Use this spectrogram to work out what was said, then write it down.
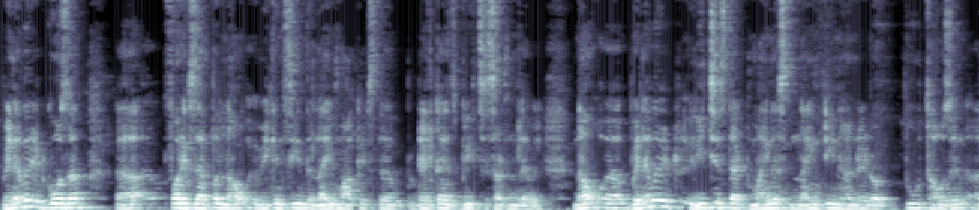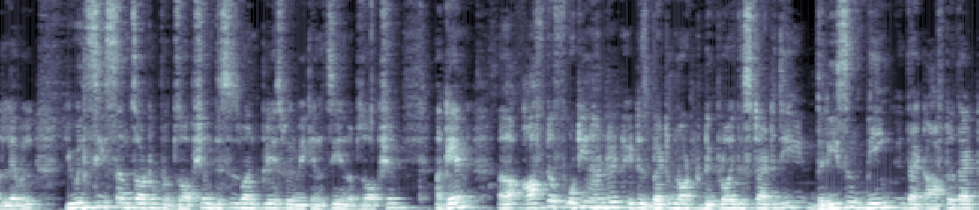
whenever it goes up uh, for example now we can see in the live markets the delta has breached a certain level. Now uh, whenever it reaches that minus 1900 or 2000 level you will see some sort of absorption. This is one place where we can see an absorption. Again uh, after 1400 it is better not to deploy this strategy. The reason being that after that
